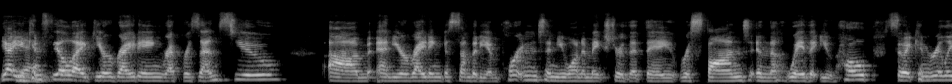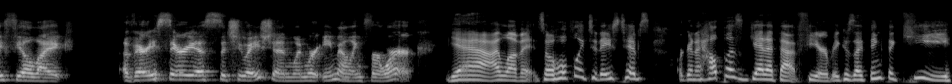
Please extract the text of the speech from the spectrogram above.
Yeah, you can feel like your writing represents you um, and you're writing to somebody important and you want to make sure that they respond in the way that you hope. So it can really feel like a very serious situation when we're emailing for work. Yeah, I love it. So hopefully today's tips are going to help us get at that fear because I think the key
